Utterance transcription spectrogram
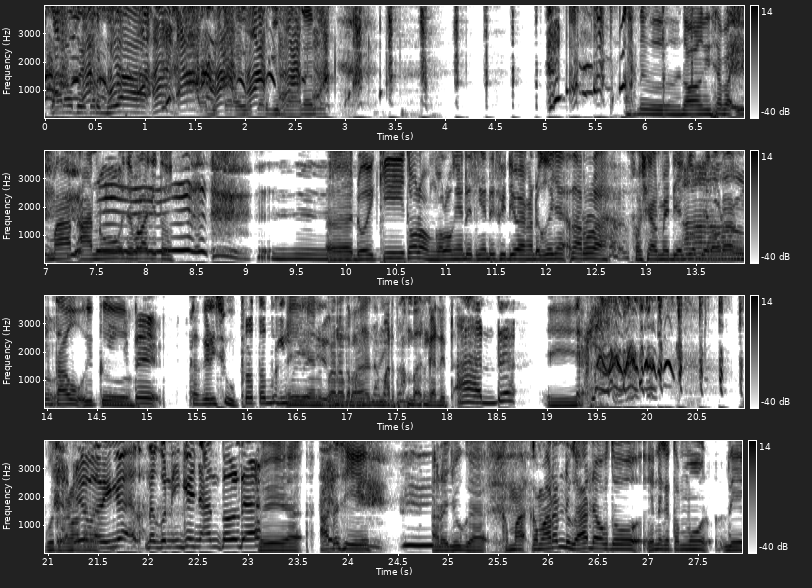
taruh Twitter gua. Editor editor gimana nih? Aduh, tolong siapa? Imat, Anu, siapa lagi tuh? Eh Doiki, tolong kalau ngedit ngedit video yang ada gue taruh lah sosial media gue biar orang tahu itu. kita kagak disuprot apa gimana Iya, parah banget. Nomor tambahan kadit ada. Iya. Gue terkenal Iya paling enggak akun IG nyantol dah. Iya, ada sih. Ada juga. Kema- kemarin juga ada waktu ini ketemu di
